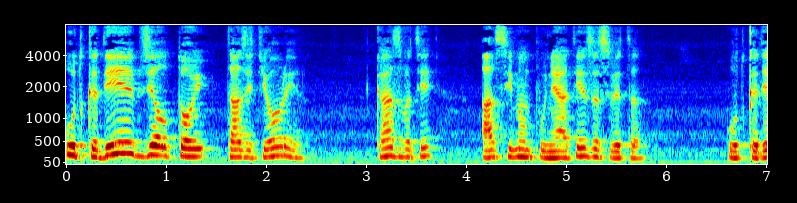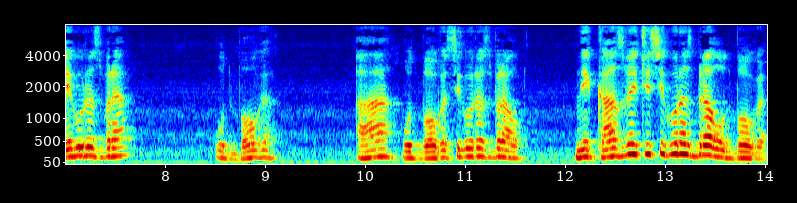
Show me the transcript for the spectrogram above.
Откъде е взел той тази теория? Казвате, аз имам понятие за света. Откъде го разбра? От Бога. А, от Бога си го разбрал. Не казвай, че си го разбрал от Бога.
